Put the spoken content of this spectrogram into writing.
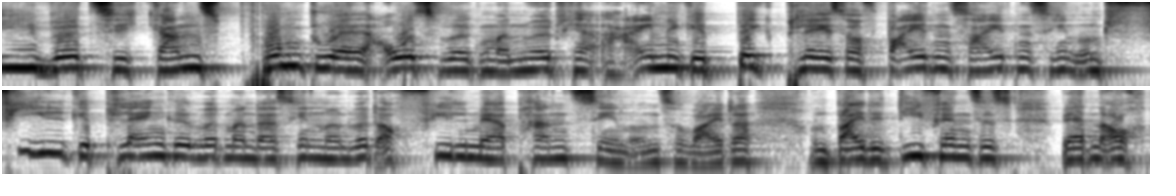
die wird sich ganz punktuell auswirken. Man wird hier einige Big Plays auf beiden Seiten sehen und viel Geplänkel wird man da sehen. Man wird auch viel mehr Punts sehen und so weiter. Und beide Defenses werden auch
